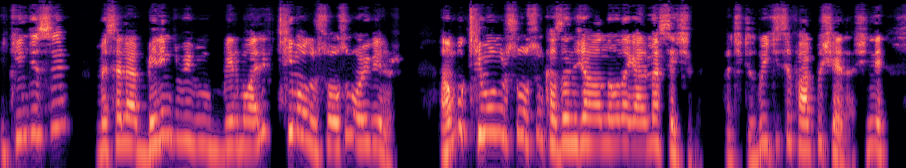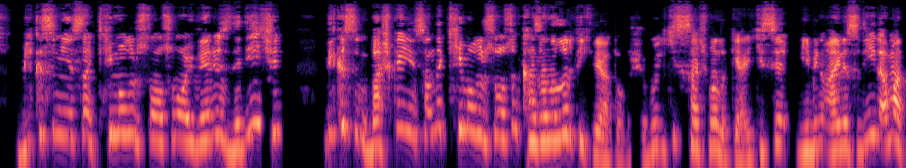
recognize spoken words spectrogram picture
İkincisi mesela benim gibi bir muhalif kim olursa olsun oy verir. Ama bu kim olursa olsun kazanacağı anlamına gelmez seçimi. Açıkçası bu ikisi farklı şeyler. Şimdi bir kısım insan kim olursa olsun oy veririz dediği için bir kısım başka insanda kim olursa olsun kazanılır fikriyat oluşuyor. Bu ikisi saçmalık yani. İkisi birbirinin aynısı değil ama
